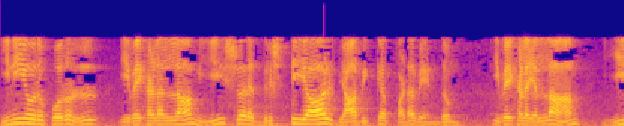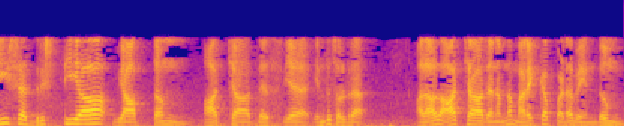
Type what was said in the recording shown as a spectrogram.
இனியொரு பொருள் இவைகளெல்லாம் ஈஸ்வர திருஷ்டியால் வியாபிக்கப்பட வேண்டும். இவைகளையெல்லாம் ஈஷ திருஷ்டியா வியாப்தம் ஆச்சாதஸ்ய என்று சொல்றார். அதாவது ஆச்சாதனம்னா மறைக்கப்பட வேண்டும்.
